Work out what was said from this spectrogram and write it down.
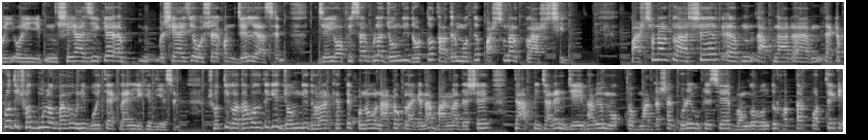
ওই ওই সেই আইজিকে, সেই আইজি অবশ্যই এখন জেলে আছেন। যেই অফিসারগুলা জঙ্গি ধরতো, তাদের মধ্যে পার্সোনাল ক্লাস ছিল। পার্সোনাল ক্লাসের আপনার একটা প্রতিশোধমূলকভাবে উনি বইতে এক লাইন লিখে দিয়েছেন। সত্যি কথা বলতে কি, জঙ্গি ধরার ক্ষেত্রে কোনো নাটক লাগে না। বাংলাদেশে, আপনি জানেন, যেইভাবে মক্তব মাদ্রাসা গড়ে উঠেছে, বঙ্গবন্ধুর হত্যার পর থেকে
